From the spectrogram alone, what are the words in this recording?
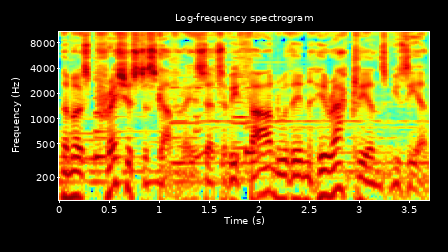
the most precious discoveries are to be found within Herakleon's museum.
